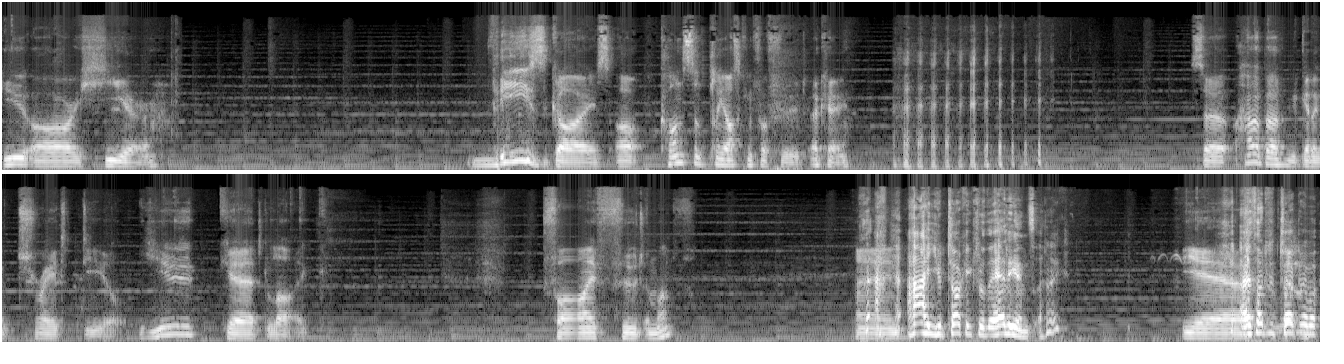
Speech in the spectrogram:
You are here. These guys are constantly asking for food. Okay. so, how about we get a trade deal? You get like five food a month. And ah, you talking to the aliens? yeah, I thought you talked about.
